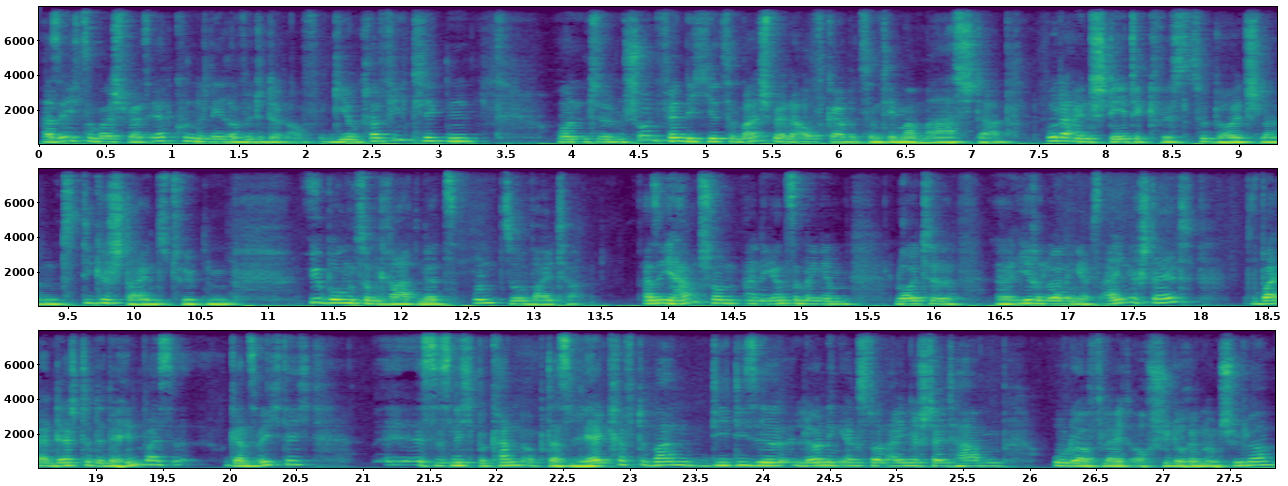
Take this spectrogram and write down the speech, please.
Also ich zum Beispiel als Erdkundelehrer würde dann auf Geografie klicken und ähm, schon finde ich hier zum Beispiel eine Aufgabe zum Thema Maßstab oder ein Städtequiz zu Deutschland, die Gesteinstypen, Übungen zum Gradnetz und so weiter. Also hier haben schon eine ganze Menge Leute äh, ihre Learning Apps eingestellt, wobei an der Stelle der Hinweis ganz wichtig, es ist nicht bekannt, ob das Lehrkräfte waren, die diese Learning Apps dort eingestellt haben oder vielleicht auch Schülerinnen und Schüler,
